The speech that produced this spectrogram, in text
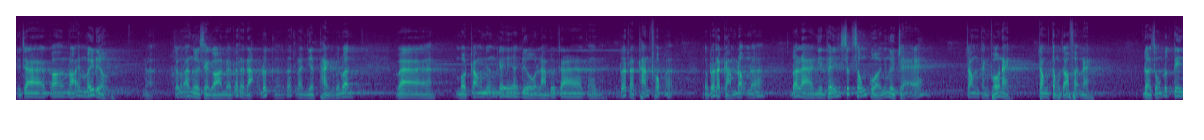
Thì cha có nói mấy điều. Đó. cha có nói người Sài Gòn rất là đạo đức, rất là nhiệt thành, vân vân. Và một trong những cái điều làm cho cha rất là thán phục rất là cảm động nữa, đó là nhìn thấy sức sống của những người trẻ trong thành phố này, trong tổng giáo phận này. Đời sống đức tin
